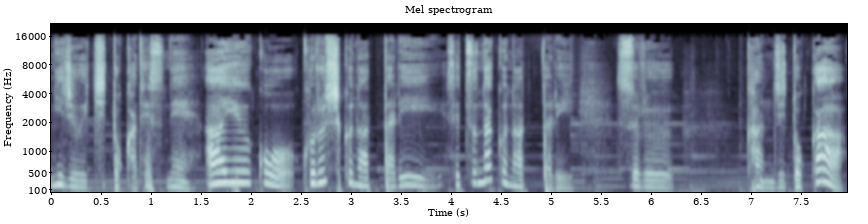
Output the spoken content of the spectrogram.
21とかですね、ああいうこう苦しくなったり、切なくなったりする感じとか、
